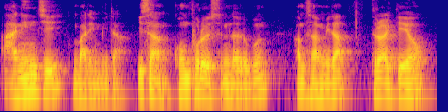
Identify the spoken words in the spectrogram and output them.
아닌지 말입니다. 이상 권프로였습니다, 여러분. 감사합니다. 들어갈게요.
